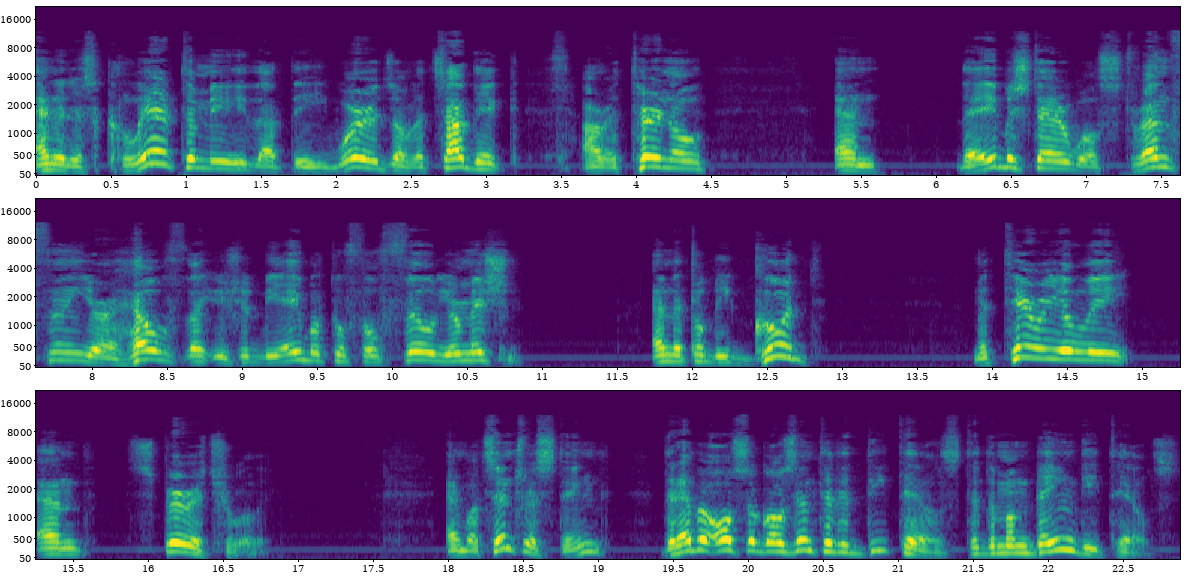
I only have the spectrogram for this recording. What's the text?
And it is clear to me that the words of a tzaddik are eternal, and the Eibishter will strengthen your health that you should be able to fulfill your mission. And it'll be good materially and spiritually. And what's interesting, the Rebbe also goes into the details, to the mundane details.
